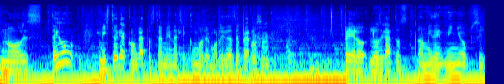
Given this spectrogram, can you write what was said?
no es... Tengo mi historia con gatos también, así como de mordidas de perros. Ajá. Pero los gatos, a mí de niño, sí,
